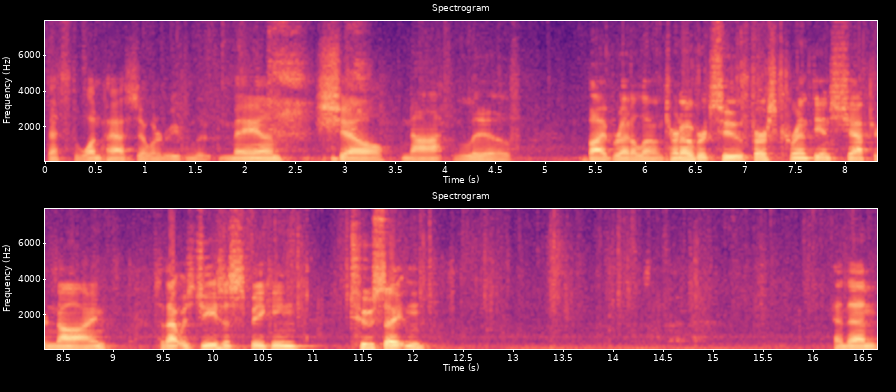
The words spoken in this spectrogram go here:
that's the one passage I wanted to read from Luke. Man shall not live by bread alone. Turn over to 1 Corinthians chapter 9. So that was Jesus speaking to Satan. And then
